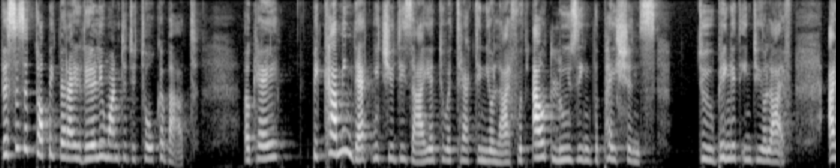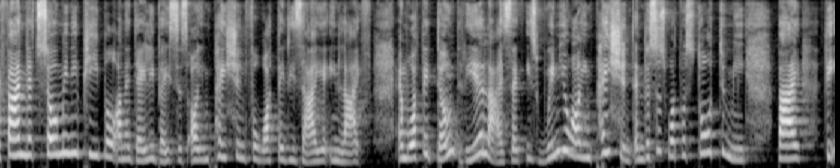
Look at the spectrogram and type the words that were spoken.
this is a topic that I really wanted to talk about. Okay? Becoming that which you desire to attract in your life without losing the patience to bring it into your life. I find that so many people on a daily basis are impatient for what they desire in life. And what they don't realize that is when you are impatient, and this is what was taught to me by the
